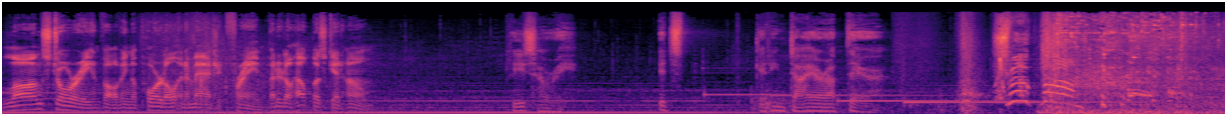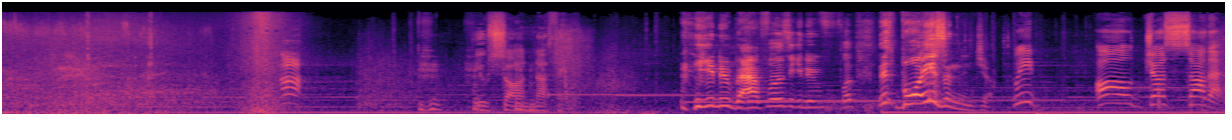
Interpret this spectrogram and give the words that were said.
Long story involving a portal and a magic frame, but it'll help us get home. Please hurry. It's getting dire up there. Smoke bomb! ah! you saw nothing. you can do backflips. He can do flip. This boy is a ninja. We all just saw that,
